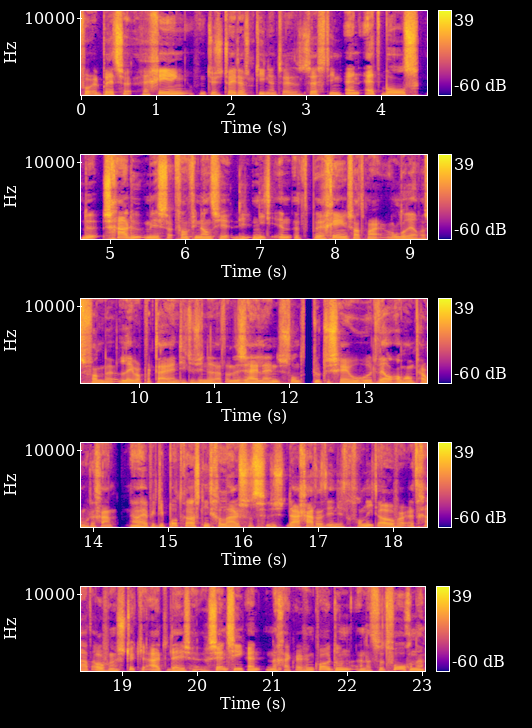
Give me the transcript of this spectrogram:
voor het Britse regering tussen 2010 en 2016. En Ed Balls, de schaduwminister van Financiën, die niet in het regering zat, maar onderdeel was van de Labour-partij en die dus inderdaad aan de zijlijn stond toe te schreeuwen hoe het wel allemaal zou moeten gaan. Nou heb ik die podcast niet geluisterd, dus daar gaat het in dit geval niet over. Het gaat over een stukje uit deze recensie. En dan ga ik even een quote doen en dat is het volgende.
